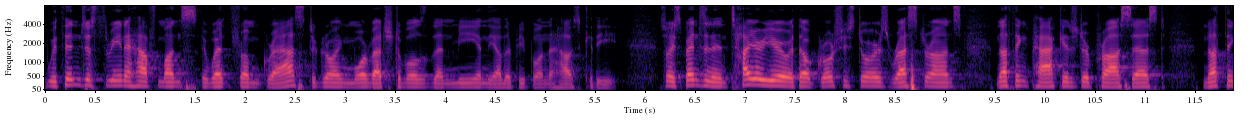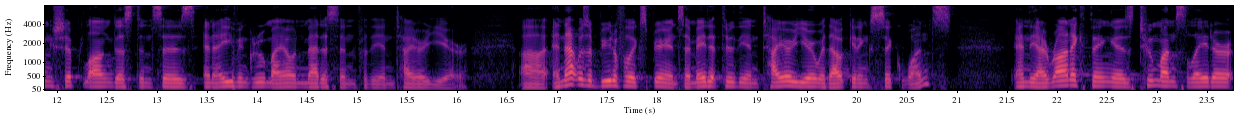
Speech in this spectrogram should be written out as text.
within just three and a half months, it went from grass to growing more vegetables than me and the other people in the house could eat. So I spent an entire year without grocery stores, restaurants, nothing packaged or processed, nothing shipped long distances, and I even grew my own medicine for the entire year. Uh, and that was a beautiful experience. I made it through the entire year without getting sick once. And the ironic thing is, two months later,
